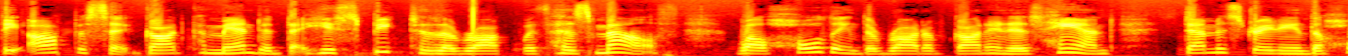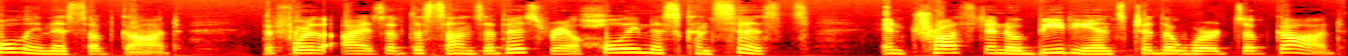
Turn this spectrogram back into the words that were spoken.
the opposite, God commanded that he speak to the rock with his mouth, while holding the rod of God in his hand, demonstrating the holiness of God before the eyes of the sons of Israel. Holiness consists in trust and obedience to the words of God.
